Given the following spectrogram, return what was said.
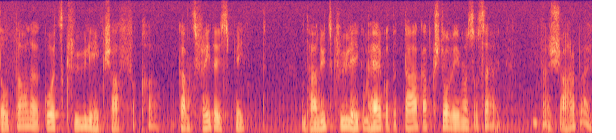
total ein gutes Gefühl, ich habe geschaffen. Ganz zufrieden ins Bett. Und habe nicht das Gefühl, ich habe dem Herrgott den Tag abgestohlen, wie man so sagt. Das ist Arbeit.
